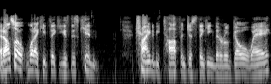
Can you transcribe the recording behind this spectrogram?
And also, what I keep thinking is this kid trying to be tough and just thinking that it'll go away.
